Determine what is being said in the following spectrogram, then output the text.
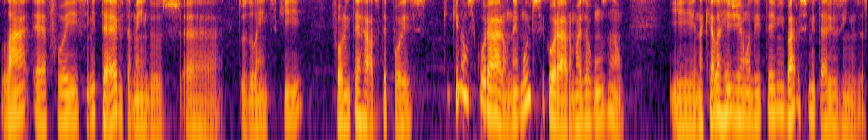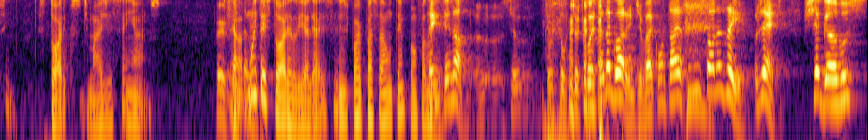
Lá é, foi cemitério também dos, eh, dos doentes que foram enterrados depois, que, que não se curaram, né? Muitos se curaram, mas alguns não. E naquela região ali teve vários cemitériozinhos assim, históricos, de mais de 100 anos. É muita história ali, aliás. A gente pode passar um tempão falando Tem, isso. tem, não. Tô te conhecendo agora. A gente vai contar essas histórias aí. Gente, chegamos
